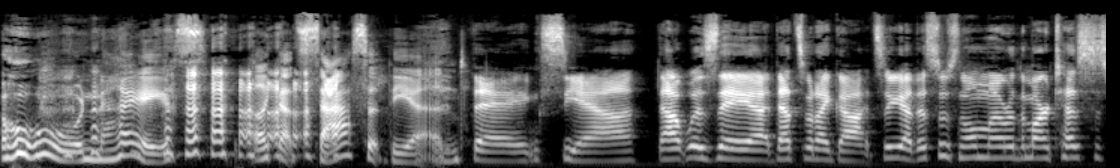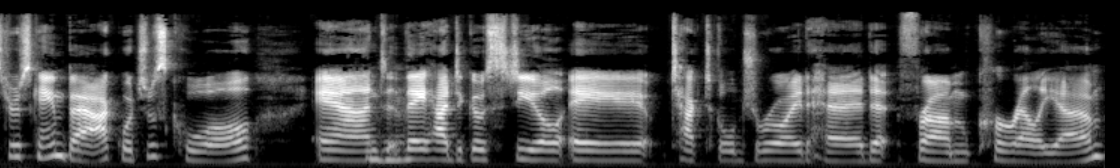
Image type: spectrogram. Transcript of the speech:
Oh, nice. I like that sass at the end. Thanks. Yeah, that was a uh, that's what I got. So yeah, this was the one where the Martez sisters came back, which was cool, and Mhm. they had to go steal a tactical droid head from Corellia.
